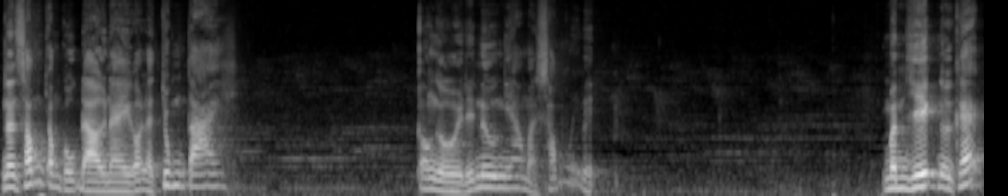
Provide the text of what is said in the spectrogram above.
Nên sống trong cuộc đời này gọi là chung tay. Con người để nương nhau mà sống, quý vị. Mình diệt người khác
